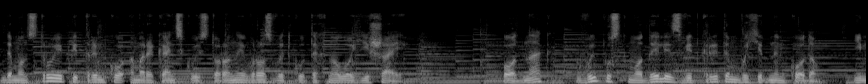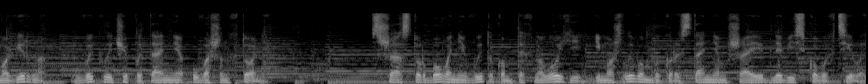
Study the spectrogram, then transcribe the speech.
демонструє підтримку американської сторони в розвитку технологій шаї. Однак, випуск моделі з відкритим вихідним кодом, ймовірно, викличе питання у Вашингтоні. США стурбовані витоком технологій і можливим використанням шаї для військових цілей.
